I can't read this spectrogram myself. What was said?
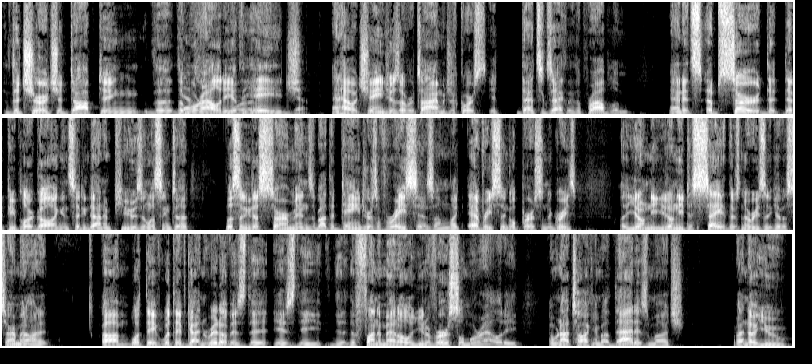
the church adopting the, the Yes, morality of the age yeah. And how it changes over time, which of course it, that's exactly the problem. And it's absurd that, that people are going and sitting down in pews and listening to listening to sermons about the dangers of racism. Like every single person agrees. Uh, You don't need, you don't need to say it. There's no reason to give a sermon on it. Um, what they've what they've gotten rid of is the is the, the the fundamental universal morality, and we're not talking about that as much. But I know you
